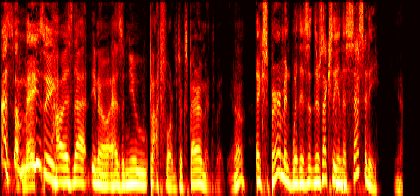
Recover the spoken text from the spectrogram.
that's amazing. How is that, you know, as a new platform to experiment with, you know? Experiment with is there's actually a necessity. Yeah.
